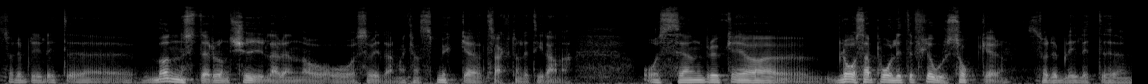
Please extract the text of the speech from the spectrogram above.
så det blir lite eh, mönster runt kylaren och, och så vidare. Man kan smycka traktorn lite grann. Och sen brukar jag blåsa på lite florsocker så det blir lite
